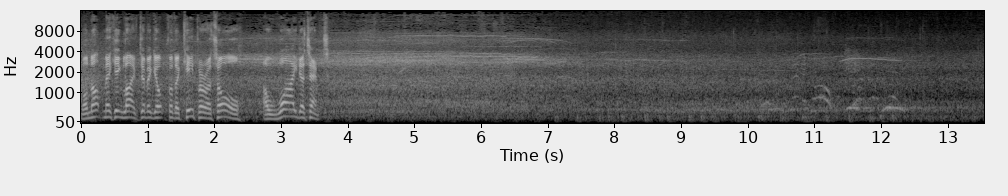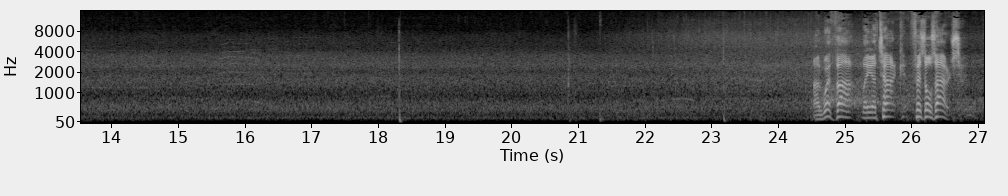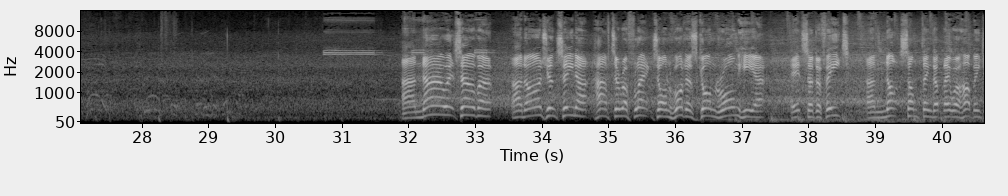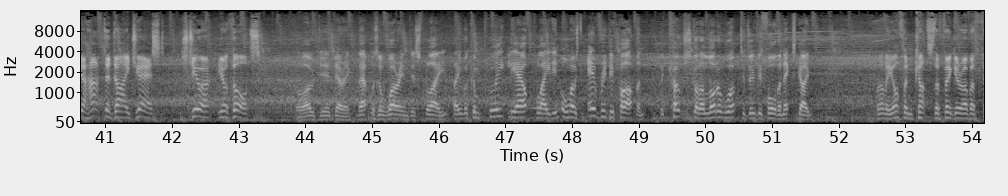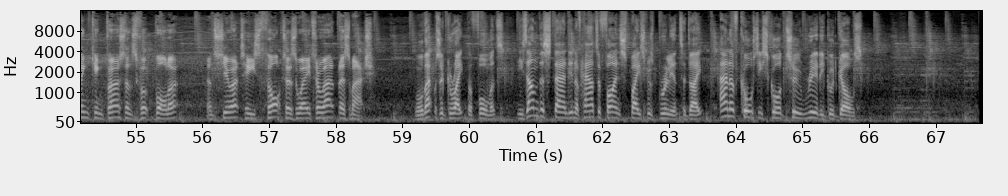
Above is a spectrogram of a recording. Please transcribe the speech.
Well, not making life difficult for the keeper at all. A wide attempt. And with that, the attack fizzles out. And now it's over. And Argentina have to reflect on what has gone wrong here. It's a defeat and not something that they were hoping to have to digest. Stuart, your thoughts? Oh, oh dear, Derek, that was a worrying display. They were completely outplayed in almost every department. The coach has got a lot of work to do before the next game. Well, he often cuts the figure of a thinking person's footballer. And Stuart, he's thought his way throughout this match. Well, that was a great performance. His understanding of how to find space was brilliant today. And, of course, he scored two really good goals.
